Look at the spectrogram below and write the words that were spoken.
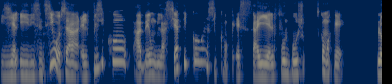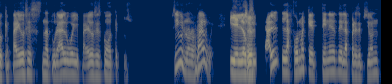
Y, el, y dicen, sí, güey, o sea, el físico ah, de un asiático, güey, así como que es ahí el full bush, es como que lo que para ellos es natural, güey, y para ellos es como que, pues, sí, güey, lo normal, güey. Y el Sí. occidental, la forma que tiene de la percepción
